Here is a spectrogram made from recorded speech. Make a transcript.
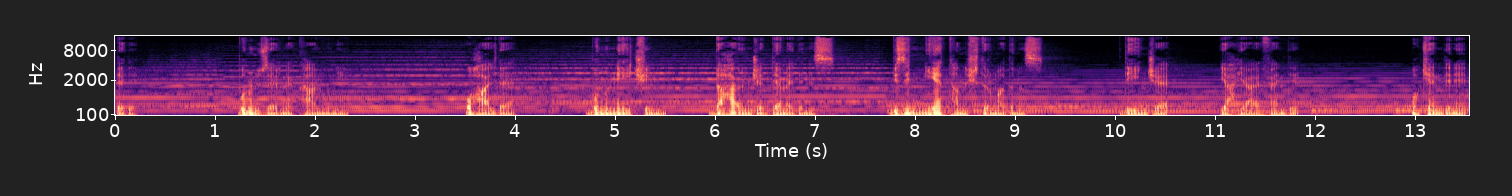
dedi. Bunun üzerine Kanuni ''O halde bunu ne için daha önce demediniz, bizi niye tanıştırmadınız?'' deyince Yahya Efendi ''O kendini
